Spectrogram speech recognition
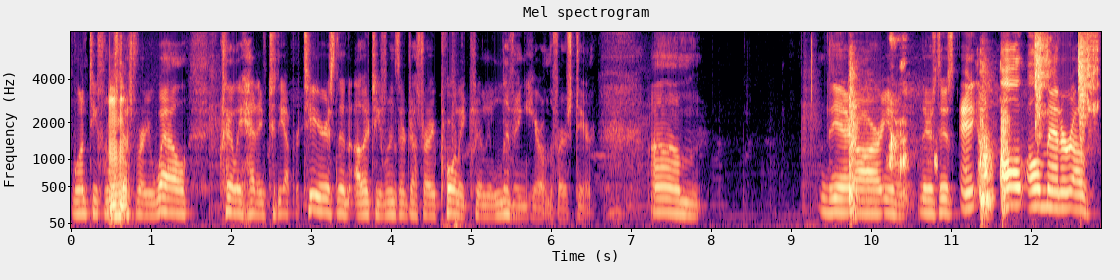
one tiefling dressed very well, clearly heading to the upper tiers. Then other tieflings are dressed very poorly, clearly living here on the first tier. Um, there are you know there's there's any, all all manner of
